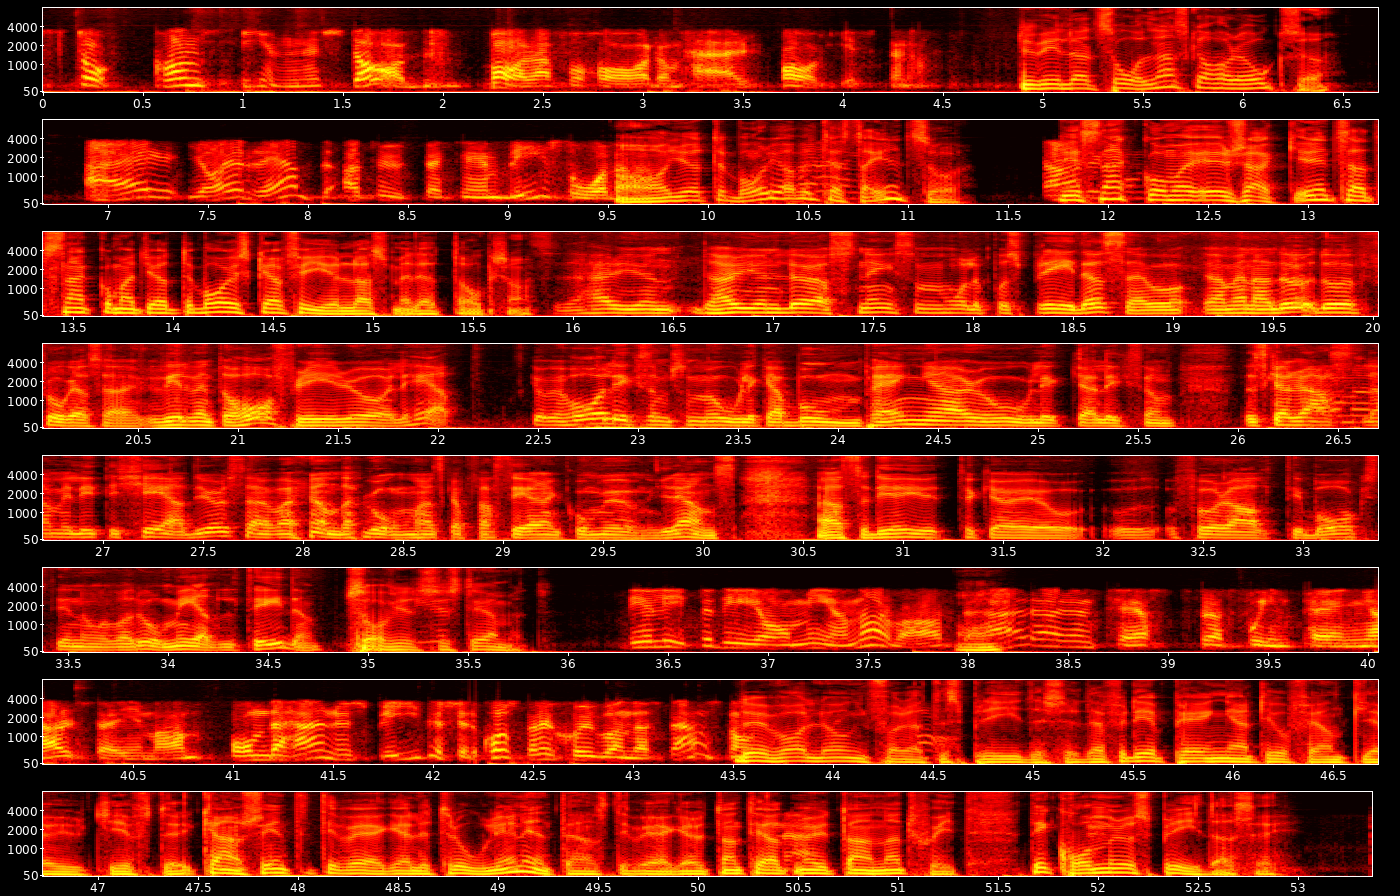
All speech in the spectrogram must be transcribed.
Stockholms innerstad bara få ha de här avgifterna? Du vill att Solna ska ha det också? Nej, jag är rädd att utvecklingen blir sådan. Ja, Göteborg har väl testat, är det inte så? Det är snack om, eh, Jacques, är det inte så att snack om att Göteborg ska förgyllas med detta också? Så det, här är ju en, det här är ju en lösning som håller på att sprida sig och jag menar, då, då frågar jag så här, vill vi inte ha fri rörlighet? Ska vi ha liksom som olika bompengar och olika liksom, det ska rassla med lite kedjor så här varenda gång man ska passera en kommungräns. Alltså det är ju, tycker jag är att föra allt tillbaks till något, vadå, medeltiden. Sovjetsystemet. Det är lite det jag menar va. Det här är en test för att få in pengar, säger man. Om det här nu sprider sig, då kostar det 700 spänn snart. Du, var lugn för att det sprider sig. Därför det är pengar till offentliga utgifter. Kanske inte till vägar, eller troligen inte ens till vägar, utan till allt möjligt annat skit. Det kommer att sprida sig.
